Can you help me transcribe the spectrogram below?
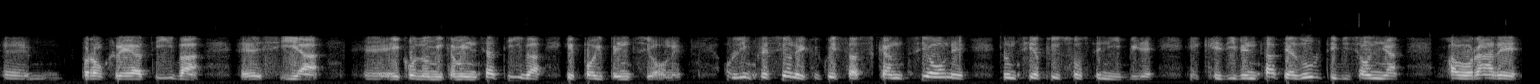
eh, procreativa eh, sia eh, economicamente attiva e poi pensione. Ho l'impressione che questa scansione non sia più sostenibile e che diventati adulti bisogna lavorare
